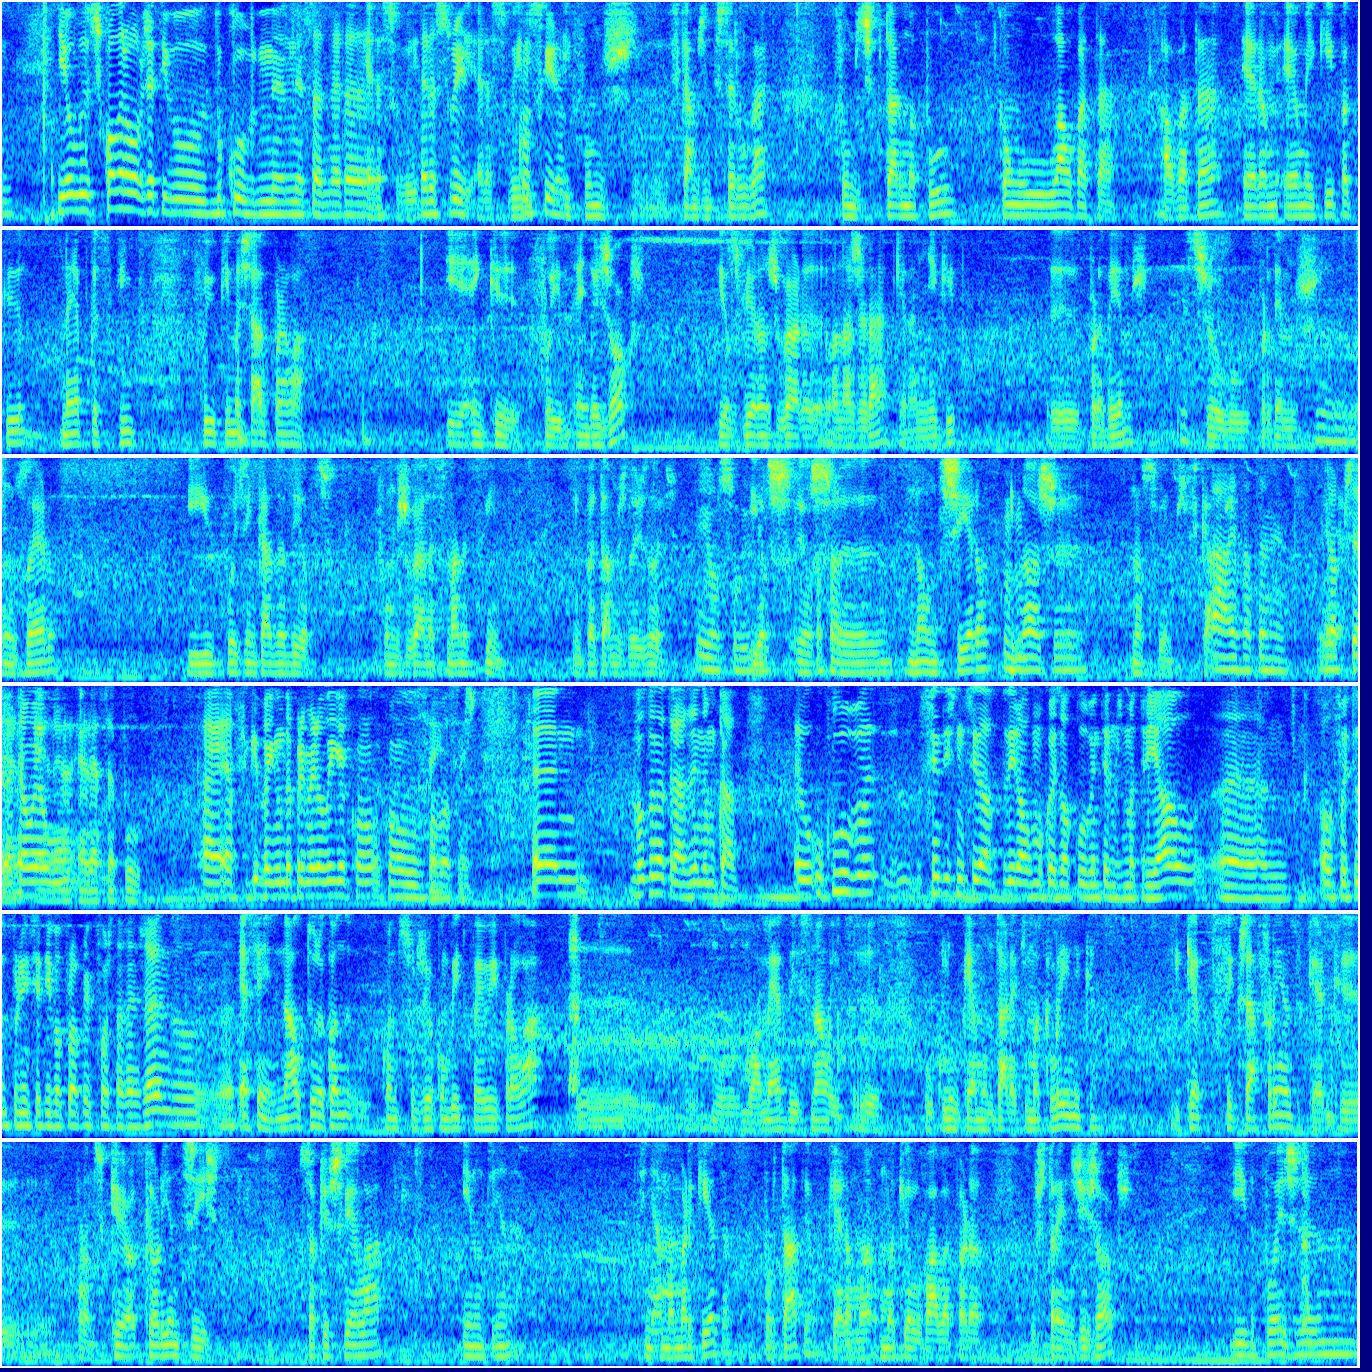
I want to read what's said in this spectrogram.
E eles, qual era o objetivo do clube ne- nesse ano? Era, Era subir. Era subir. Era subir. Conseguiram. E fomos, eh, ficámos em terceiro lugar. Fomos disputar uma pool com o Albatã. Albatã era, é uma equipa que, na época seguinte, foi o Kim Machado para lá. E, em que foi em dois jogos. Eles vieram jogar eh, ao Najará, que era a minha equipa. Eh, perdemos. Esse jogo perdemos eh, 1-0. E depois em casa deles fomos jogar na semana seguinte. Empatámos 2-2. E eles. E eles, eles eh, não desceram e nós eh, não subimos, ficámos. Ah, exatamente. Já percebo. Era- então é o. era, era essa pool. É, é, vem um da primeira liga com, com, o- Sim, com vocês. Hum, voltando atrás ainda um bocado, o o clube, sentiste necessidade de pedir alguma coisa ao clube em termos de material? Hum, ou foi tudo por iniciativa própria que foste arranjando? É assim, na altura, quando, quando surgiu o convite para eu ir para lá, eh, o Mohamed disse: não, e, eh, o clube quer montar aqui uma clínica e quer que tu fiques à frente, quer que, pronto, que, que orientes isto. Só que eu cheguei lá e não tinha nada. Tinha uma marquesa portátil, que era uma, uma que eu levava para os treinos e jogos, e depois hum,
